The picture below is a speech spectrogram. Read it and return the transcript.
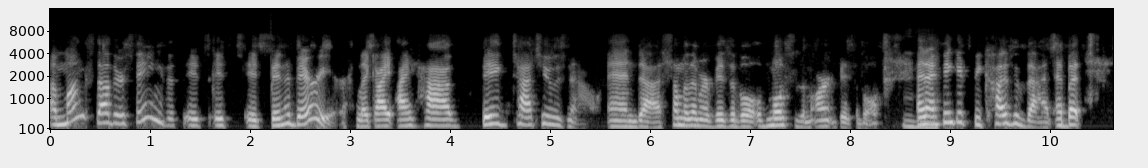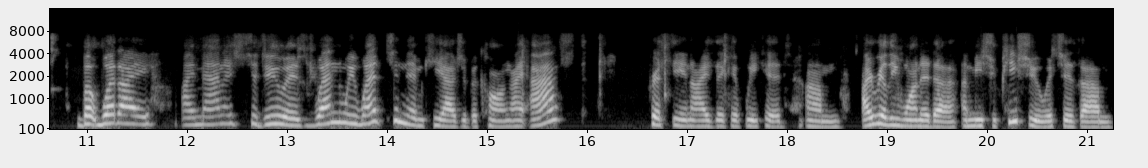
amongst other things it's it's it's, it's been a barrier. Like i i have big tattoos now and uh, some of them are visible most of them aren't visible. And Mhm. i think it's because of that. But but what i i managed to do is when we went to Nimkii Aazhibikong i asked christi and isaac if we could um i really wanted a, a Mishipeshu which is um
